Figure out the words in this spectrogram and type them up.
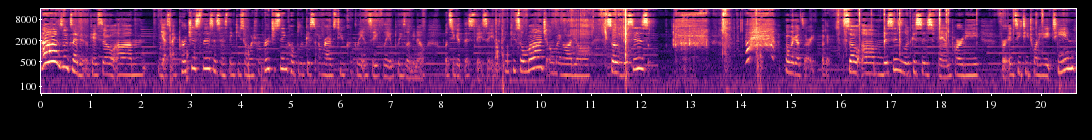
Ah, I'm so excited. Okay, so um yes, I purchased this. It says, thank you so much for purchasing. Hope Lucas arrives to you quickly and safely. And please let me know once you get this, stay safe. Thank you so much. Oh my God, y'all. So this is, oh my God, sorry. Okay, so um, this is Lucas's fan party for NCT 2018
